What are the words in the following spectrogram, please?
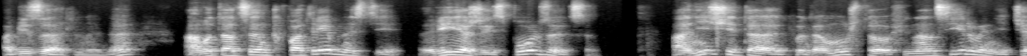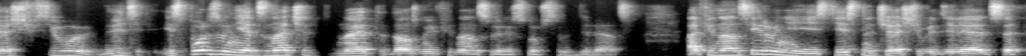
обязательно. Да? А вот оценка потребностей реже используется. Они считают, потому что финансирование чаще всего... Ведь использование, это значит, на это должны финансовые ресурсы выделяться. А финансирование, естественно, чаще выделяется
